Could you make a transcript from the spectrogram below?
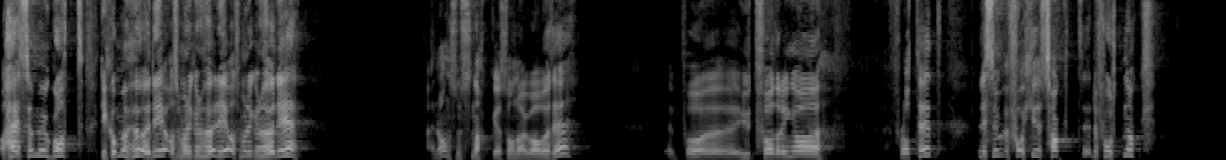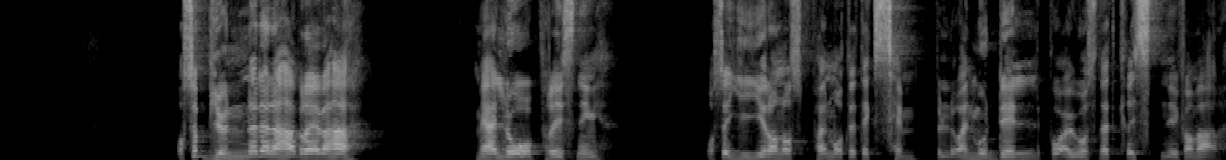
Og her er så mye godt. De kommer og hører det, og så må de kunne høre det, og så må de kunne høre det. Det er noen som snakker sånn av og til. På utfordring og flotthet. Liksom Får ikke sagt det fort nok. Og så begynner det dette brevet her med en lovprisning. Og så gir han oss på en måte et eksempel og en modell på hvordan et kristenliv kan være.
